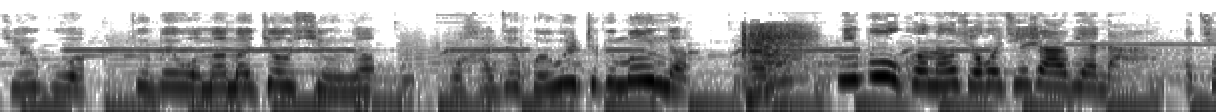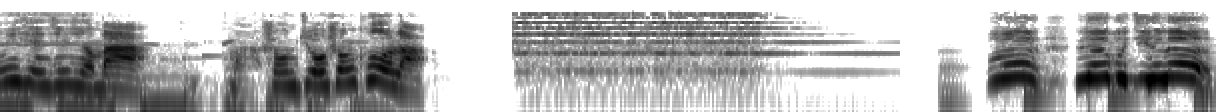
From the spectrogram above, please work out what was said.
结果就被我妈妈叫醒了。我还在回味这个梦呢。你不可能学会七十二变的，快清醒清醒吧！马上就要上课了。啊，来不及了！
